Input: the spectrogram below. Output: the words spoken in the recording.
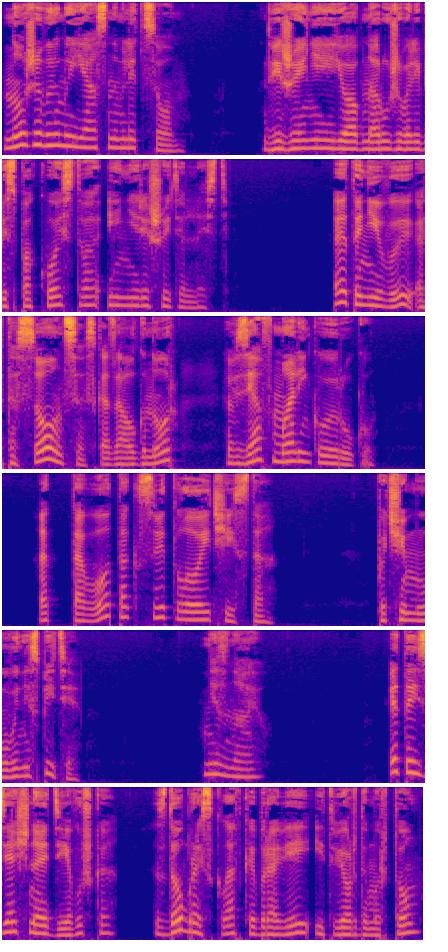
но живым и ясным лицом. Движения ее обнаруживали беспокойство и нерешительность. «Это не вы, это солнце», — сказал Гнор, взяв маленькую руку. «Оттого так светло и чисто». «Почему вы не спите?» «Не знаю». Эта изящная девушка с доброй складкой бровей и твердым ртом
